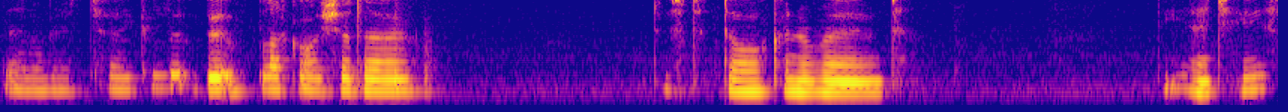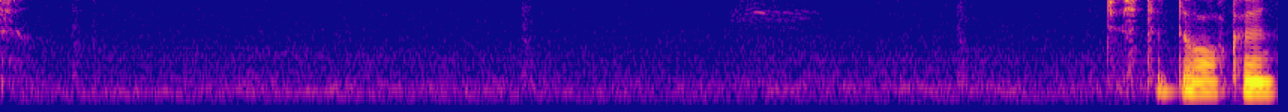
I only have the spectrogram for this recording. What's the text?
Then I'm going to take a little bit of black eyeshadow just to darken around the edges. Just to darken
